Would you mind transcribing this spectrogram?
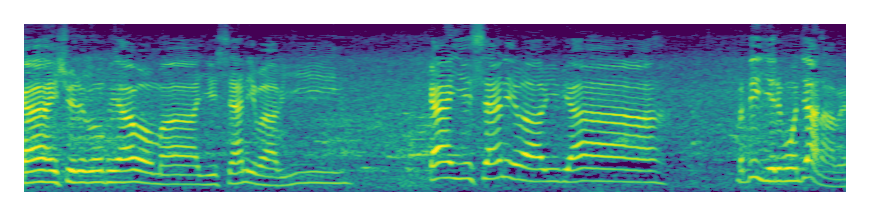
ကဲရွှေတကုံဖျားပေါ်မှာရေရှမ်းနေပါပြီကဲရေရှမ်းနေပါပြီဗျာမသိရေတကုံကြတာပဲ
